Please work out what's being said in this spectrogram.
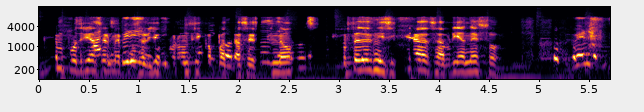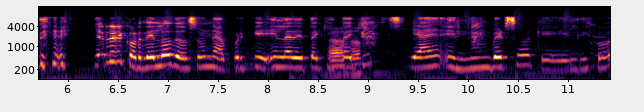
bien podría hacerme pasar yo por un psicópata asesino. Ustedes ni siquiera sabrían eso. Espérate. Ya recordé lo de Osuna, porque en la de Taquitaki decía en un verso que él dijo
